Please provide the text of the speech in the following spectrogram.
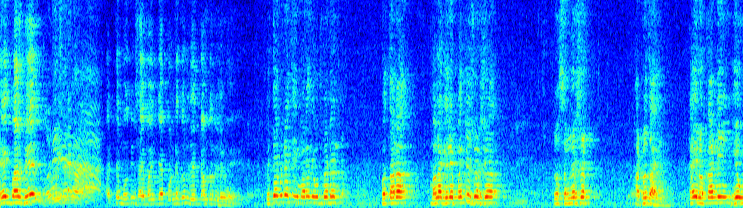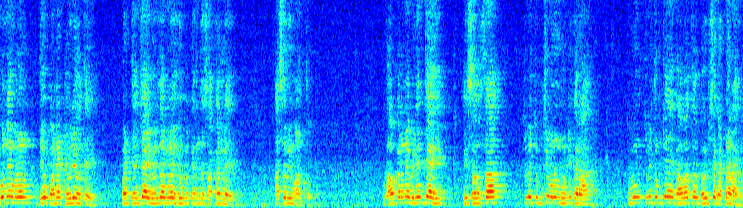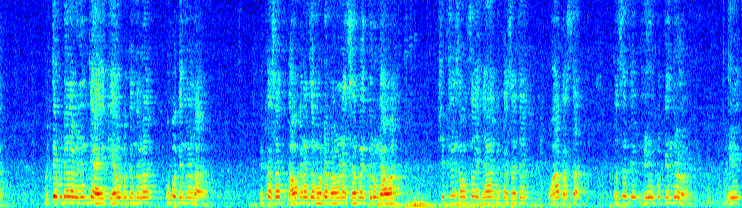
एक बार फिर. ते मोदी साहेबांच्या पुण्यातून हे काम चालू सगळे. विद्यापीठाचे इमारती उद्घाटन होताना मला गेले पंचवीस वर्ष जो संघर्ष आठवत आहे. काही लोकांनी हे होऊ नये म्हणून देव पाण्यात ठेवले होते पण त्यांच्या विरोधामुळे हे उपकेंद्र साकारले असं मी मानतो. गावकऱ्यांना विनंती आहे ही संस्था तुम्ही तुमची म्हणून मोठी करा. तुम्ही तुम्ही तुमच्या गावाचं भविष्य घडणार आहे. विद्यापीठाला विनंती आहे की या उपकेंद्राला उपकेंद्राला विकासात गावकऱ्यांचा मोठ्या प्रमाणात सहभाग करून घ्यावा. शिक्षण संस्था ह्या विकासाच्या वाहक असतात. तसंच हे- उपकेंद्र हे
